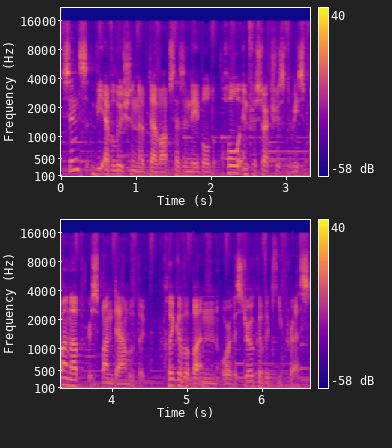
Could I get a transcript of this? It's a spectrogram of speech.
Since the evolution of DevOps has enabled whole infrastructures to be spun up or spun down with the click of a button or the stroke of a key press,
